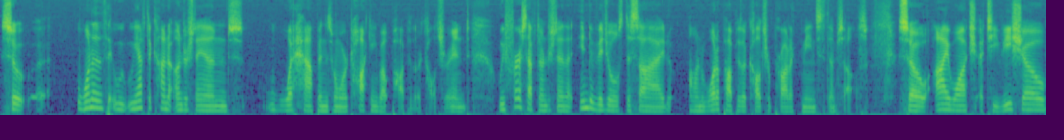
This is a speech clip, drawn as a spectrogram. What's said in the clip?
So uh, one of the th- we have to kind of understand what happens when we're talking about popular culture. And we first have to understand that individuals decide on what a popular culture product means to themselves. So I watch a TV show,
